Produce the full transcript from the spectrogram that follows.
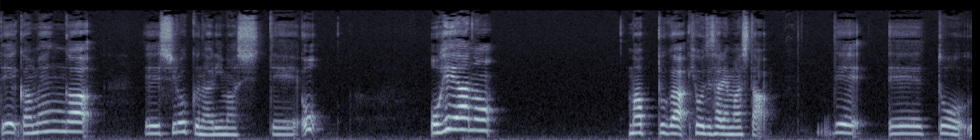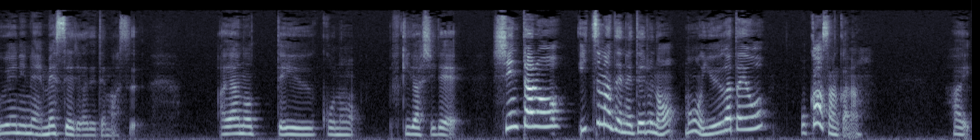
で、画面が、えー白くなりまして、おお部屋のマップが表示されました。で、えっ、と、上にね、メッセージが出てます。綾乃っていうこの吹き出しで、慎太郎いつまで寝てるの？もう夕方よお母さんかな？はい。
